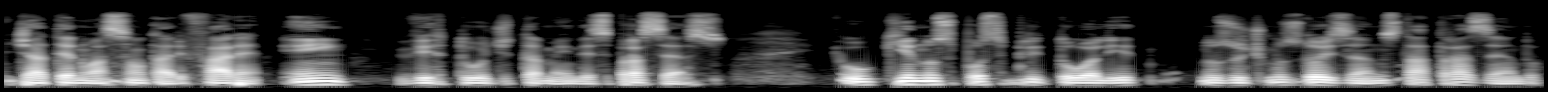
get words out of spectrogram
de atenuação tarifária em virtude também desse processo. O que nos possibilitou ali nos últimos dois anos, está trazendo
